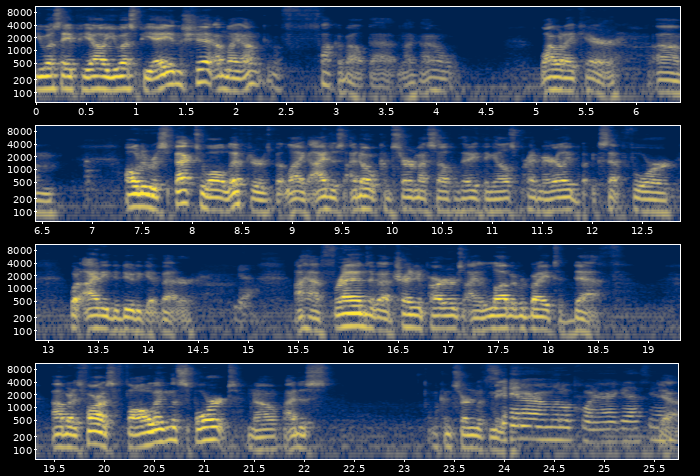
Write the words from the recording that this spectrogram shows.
USAPL, USPA and shit, I'm like I don't give a fuck about that. Like I don't. Why would I care? Um, all due respect to all lifters, but like I just I don't concern myself with anything else primarily, but except for what I need to do to get better. Yeah. I have friends. I've got training partners. I love everybody to death. Uh, but as far as following the sport, no, I just I'm concerned with me. Stay in our own little corner, I guess. Yeah. Yeah,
